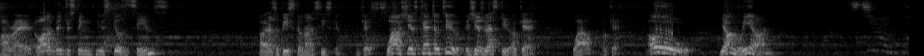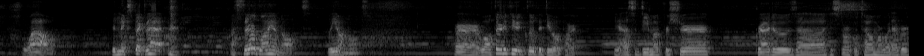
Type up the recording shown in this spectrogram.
Alright, a lot of interesting new skills it seems. Oh, that's a B skill, not a C skill. Okay. Wow, she has Canto too! And she has Rescue, okay. Wow, okay. Oh! Young Lyon! Wow. Didn't expect that. a third Lyon alt. Lyon alt. Er, well, third if you include the duo part. Yeah, that's a demote for sure. Grado's uh, historical tome or whatever.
